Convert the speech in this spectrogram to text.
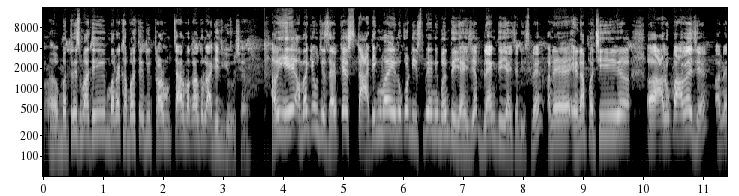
બત્રીસમાંથી મને ખબર થઈ હતી ત્રણ ચાર મકાન તો લાગી જ ગયું છે. હવે એ અમે કેવું છે સાહેબ કે સ્ટાર્ટિંગમાં એ લોકો ડિસ્પ્લે એની બંધ થઈ જાય છે બ્લેન્ક થઈ જાય છે ડિસ્પ્લે અને એના પછી આ લોકો આવે છે અને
